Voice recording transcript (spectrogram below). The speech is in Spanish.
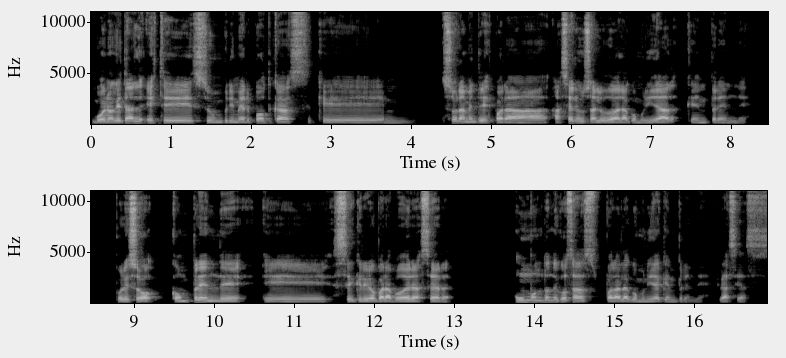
Bueno, ¿qué tal? Este es un primer podcast que mm, solamente es para hacer un saludo a la comunidad que emprende. Por eso, Comprende eh, se creó para poder hacer un montón de cosas para la comunidad que emprende. Gracias.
